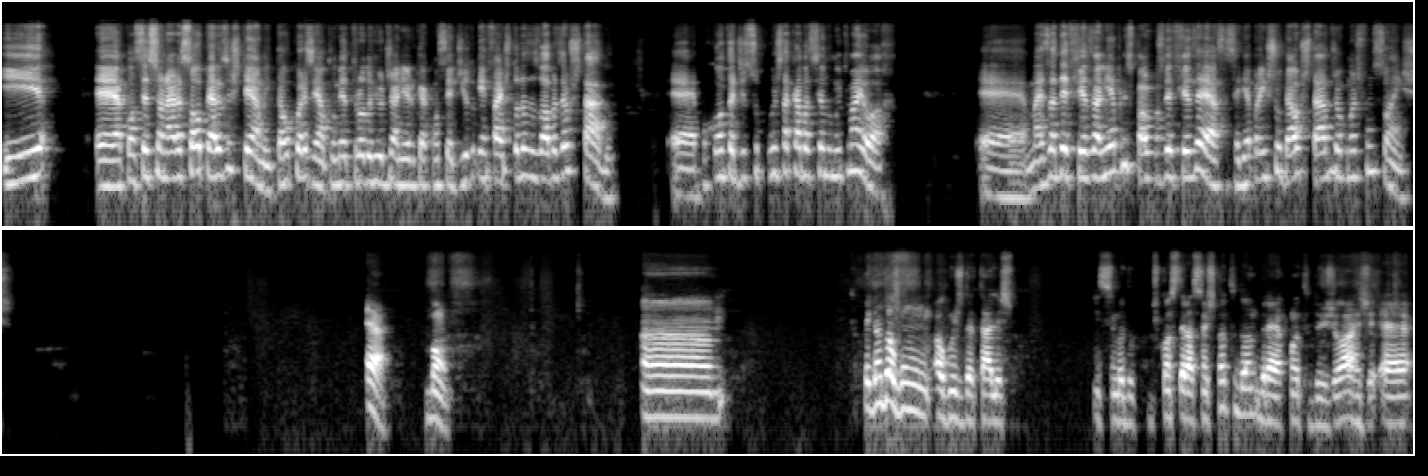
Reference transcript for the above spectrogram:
e é, a concessionária só opera o sistema. Então, por exemplo, o metrô do Rio de Janeiro que é concedido, quem faz todas as obras é o estado. É, por conta disso, o custo acaba sendo muito maior. É, mas a defesa, a linha principal de defesa é essa, seria para enxugar o estado de algumas funções. É, bom. Pegando algum, alguns detalhes em cima do, de considerações tanto do André quanto do Jorge, é,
